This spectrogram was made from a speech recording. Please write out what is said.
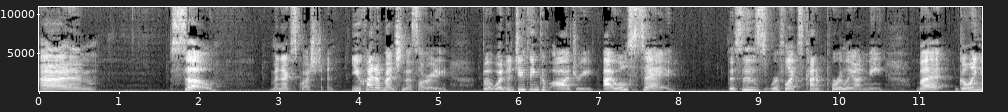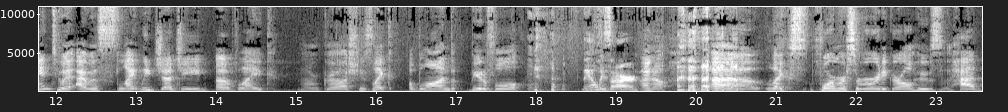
Um, so my next question. You kind of mentioned this already, but what did you think of Audrey? I will say, this is reflects kind of poorly on me, but going into it, I was slightly judgy of like, oh gosh, she's like a blonde, beautiful, They always are. I know, uh, like former sorority girl who's had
